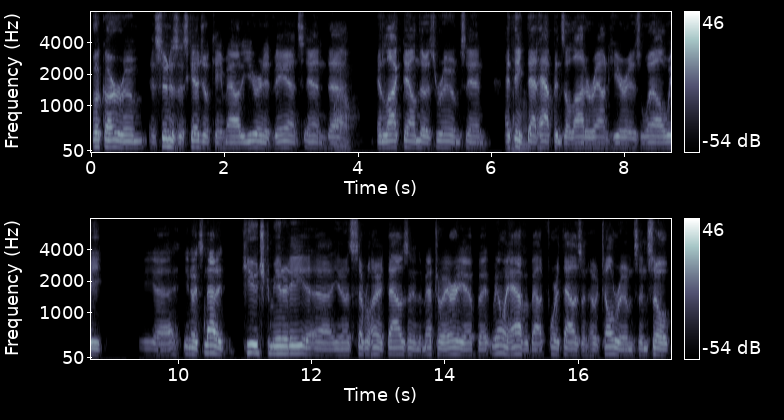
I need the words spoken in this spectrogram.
book our room as soon as the schedule came out a year in advance, and uh, wow. And lock down those rooms. And I think uh-huh. that happens a lot around here as well. We we uh, you know, it's not a huge community. Uh, you know, it's several hundred thousand in the metro area, but we only have about four thousand hotel rooms, and so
